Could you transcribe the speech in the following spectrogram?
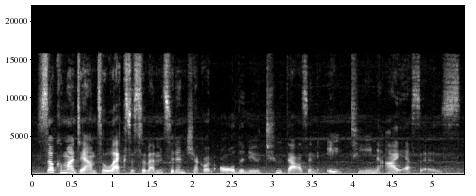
So come on down to Lexus of Edmonton and check out all the new 2018 ISs.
